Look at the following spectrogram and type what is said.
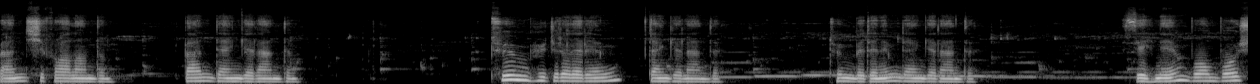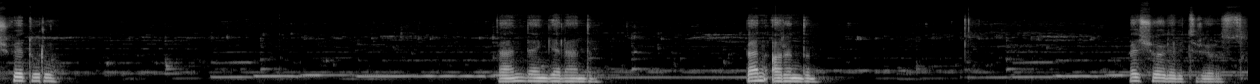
Ben şifalandım. Ben dengelendim. Tüm hücrelerim dengelendi. Tüm bedenim dengelendi. Zihnim bomboş ve duru. Ben dengelendim. Ben arındım. Ve şöyle bitiriyoruz.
